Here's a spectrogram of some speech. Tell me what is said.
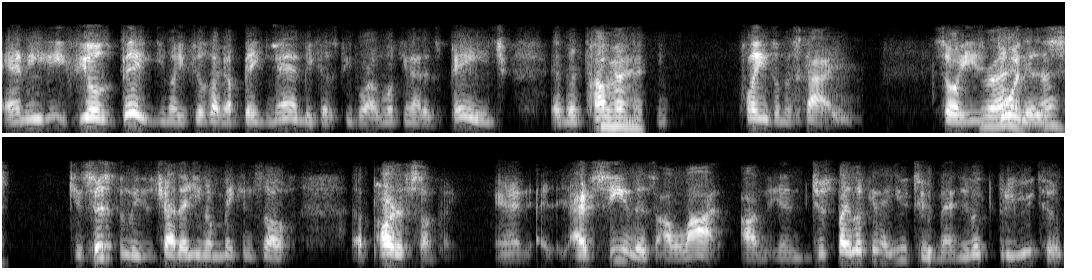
And he, he feels big, you know, he feels like a big man because people are looking at his page and they're complimenting planes in the sky. So he's Right, doing this right. consistently to try to, you know, make himself a part of something. And I've seen this a lot on, and just by looking at YouTube, man. You look through YouTube,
